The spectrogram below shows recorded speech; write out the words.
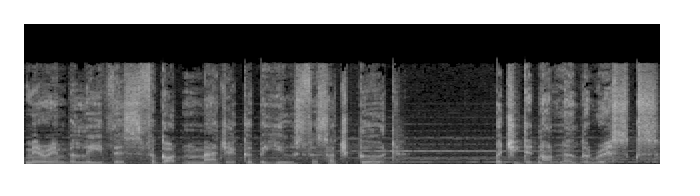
Miriam believed this forgotten magic could be used for such good. But she did not know the risks.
